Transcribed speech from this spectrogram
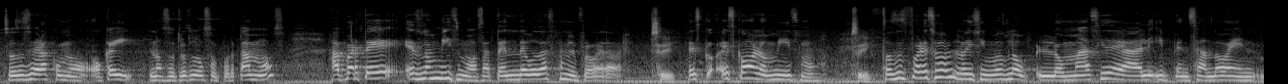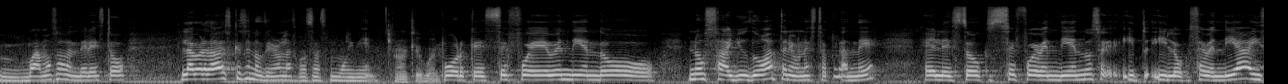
Entonces era como, ok, nosotros lo soportamos. Aparte es lo mismo, o sea, te endeudas con el proveedor. Sí. Es, es como lo mismo. Sí. Entonces por eso lo hicimos lo, lo más ideal y pensando en, vamos a vender esto. La verdad es que se nos dieron las cosas muy bien Ah, qué bueno. porque se fue vendiendo, nos ayudó a tener un stock grande. El stock se fue vendiendo se- y, y lo se vendía y,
